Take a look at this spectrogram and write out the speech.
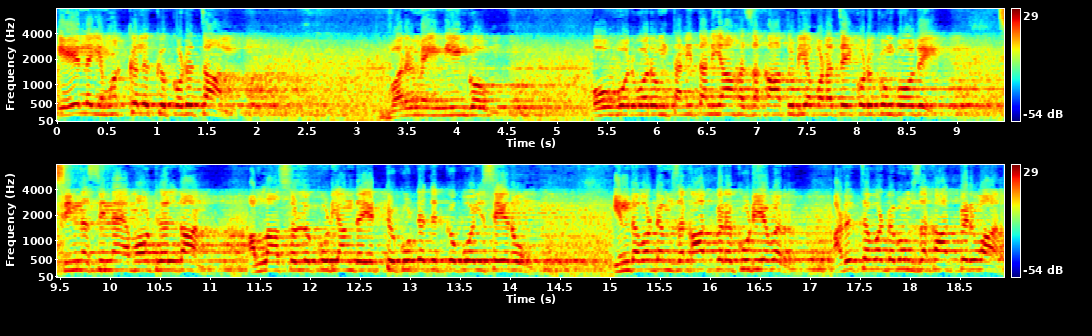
ஏழை மக்களுக்கு கொடுத்தால் வறுமை நீங்கும். ஒவ்வொருவரும் தனித்தனியாக ஜகாத்துடைய பணத்தை கொடுக்கும் போது சின்ன சின்ன அமௌண்ட்கள் தான். அல்லாஹ் சொல்லக்கூடிய அந்த எட்டு கூட்டத்திற்கு போய் சேரும். இந்த வருடம் ஜகாத் பெறக்கூடியவர் அடுத்த வருடமும் ஜகாத் பெறுவார்.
